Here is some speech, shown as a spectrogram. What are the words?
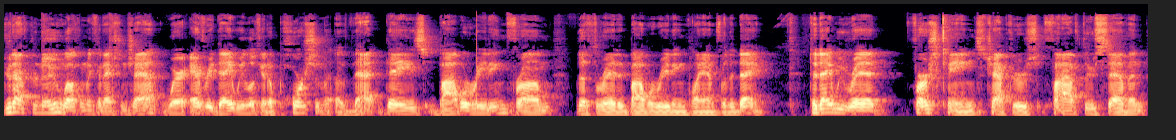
Good afternoon. Welcome to Connection Chat, where every day we look at a portion of that day's Bible reading from the threaded Bible reading plan for the day. Today we read 1 Kings chapters 5 through 7,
